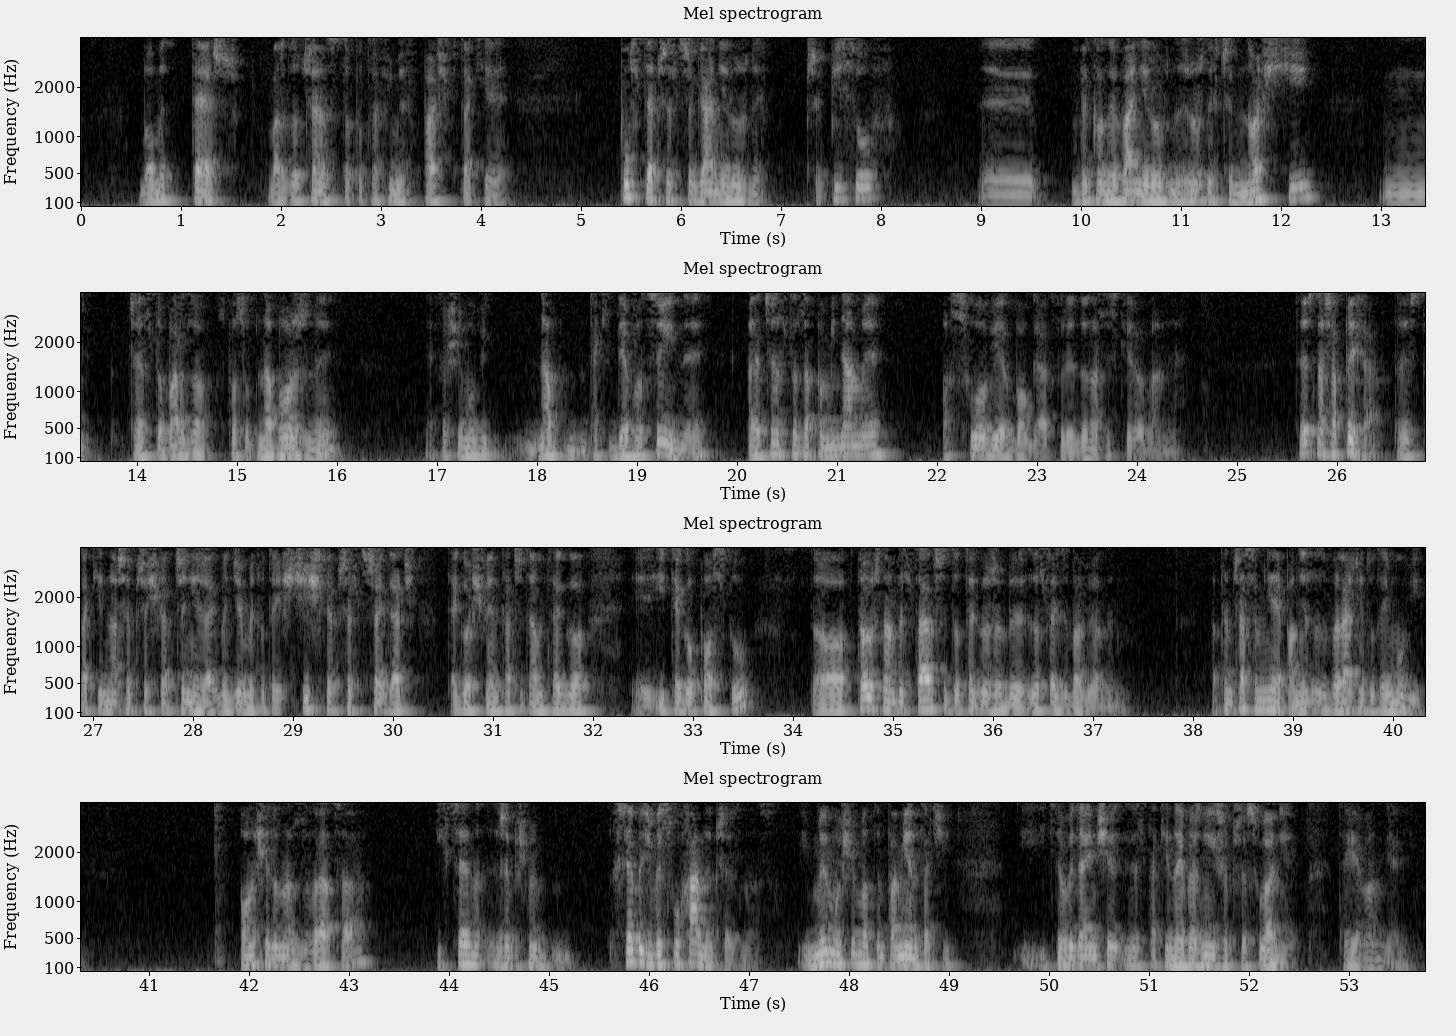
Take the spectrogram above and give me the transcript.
bo my też bardzo często potrafimy wpaść w takie puste przestrzeganie różnych przepisów, Y, wykonywanie różnych czynności, mm, często bardzo w sposób nabożny, jak to się mówi, taki dewocyjny, ale często zapominamy o słowie Boga, który do nas jest kierowany. To jest nasza pycha, to jest takie nasze przeświadczenie, że jak będziemy tutaj ściśle przestrzegać tego święta czy tamtego y, i tego postu, to to już nam wystarczy do tego, żeby zostać zbawionym. A tymczasem nie. Pan Jezus wyraźnie tutaj mówi. On się do nas zwraca i chce, żebyśmy, chce być wysłuchany przez nas. I my musimy o tym pamiętać. I, i to wydaje mi się jest takie najważniejsze przesłanie tej Ewangelii.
